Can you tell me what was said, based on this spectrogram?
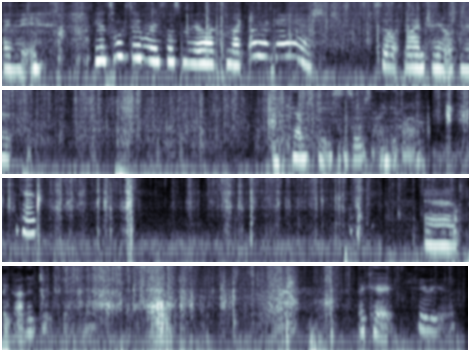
I mean, I got so excited when I saw this in my box. I'm like, oh my gosh. So now I'm trying to open it. Okay, I'm just to use scissors and give up. And I got it. Okay, here we go.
